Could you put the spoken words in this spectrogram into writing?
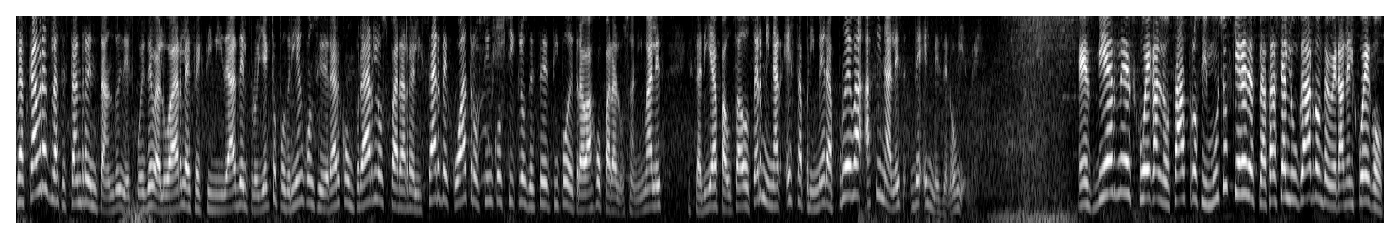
Las cabras las están rentando y después de evaluar la efectividad del proyecto podrían considerar comprarlos para realizar de cuatro o cinco ciclos de este tipo de trabajo para los animales. Estaría pautado terminar esta primera prueba a finales del mes de noviembre. Es viernes, juegan los Astros y muchos quieren desplazarse al lugar donde verán el juego.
